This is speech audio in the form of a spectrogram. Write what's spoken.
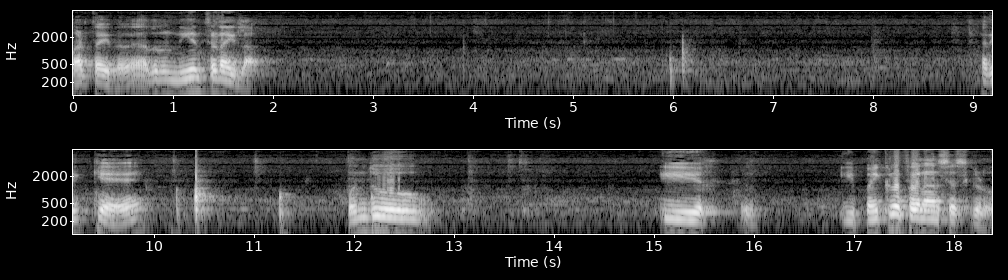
ಮಾಡ್ತಾ ಇದ್ದಾರೆ. ಅದರ ನಿಯಂತ್ರಣ ಇಲ್ಲ. ಅದಕ್ಕೆ ಒಂದು ಈ ಈ ಮೈಕ್ರೋ ಫೈನಾನ್ಸಸ್ಗಳು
